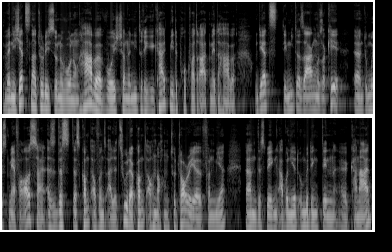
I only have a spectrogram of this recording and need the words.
wenn ich jetzt natürlich so eine Wohnung habe, wo ich schon eine niedrige Kaltmiete pro Quadratmeter habe und jetzt dem Mieter sagen muss, okay, äh, du musst mehr vorauszahlen, also das, das kommt auf uns alle zu, da kommt auch noch ein Tutorial von mir, ähm, deswegen abonniert unbedingt den äh, Kanal,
